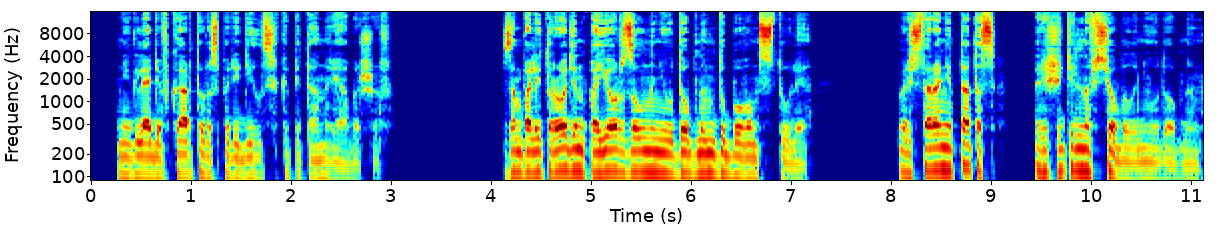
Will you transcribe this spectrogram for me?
— не глядя в карту, распорядился капитан Рябышев. Замполит Родин поерзал на неудобном дубовом стуле. В ресторане «Татас» решительно все было неудобным.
